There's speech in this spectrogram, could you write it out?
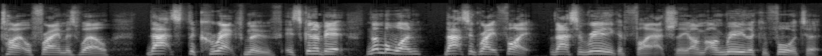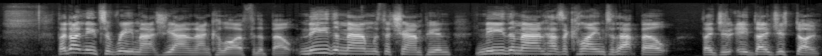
title frame as well. That's the correct move. It's going to be number one. That's a great fight. That's a really good fight, actually. I'm, I'm really looking forward to it. They don't need to rematch Yan and Ankalaev for the belt. Neither man was the champion. Neither man has a claim to that belt. They just, they just don't.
